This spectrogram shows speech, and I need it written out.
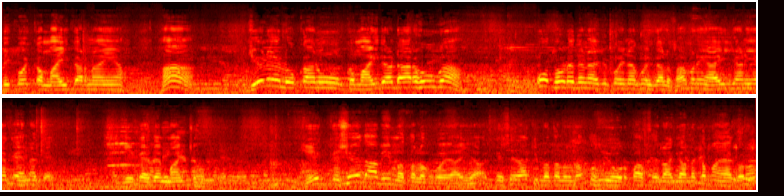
ਵੀ ਕੋਈ ਕਮਾਈ ਕਰਨਾ ਆ। ਹਾਂ, ਜਿਹੜੇ ਲੋਕਾਂ ਨੂੰ ਕਮਾਈ ਦਾ ਡਰ ਹੋਊਗਾ, ਉਹ ਥੋੜੇ ਦਿਨਾਂ 'ਚ ਕੋਈ ਨਾ ਕੋਈ ਗੱਲ ਸਾਹਮਣੇ ਆਈ ਜਾਣੀ ਆ, ਕਿਸੇ ਨਾ ਕਿਸੇ ਜੇ ਕਿਸੇ ਦੇ ਮਨ 'ਚ ਹੋ ਜੇ ਕਿਸੇ ਦਾ ਵੀ ਮਤਲਬ ਹੋਇਆ ਯਾਰ ਕਿਸੇ ਦਾ ਕੀ ਮਤਲਬ ਹੁੰਦਾ ਤੁਸੀਂ ਹੋਰ ਪਾਸੇ ਨਾਲ ਗੱਲ ਘਮਾਇਆ ਕਰੋ।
